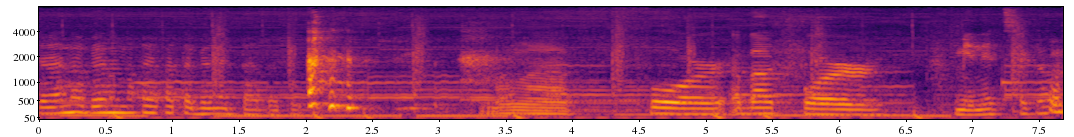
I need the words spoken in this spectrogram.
Jano, gano'n na kayo katagal nagtatattoo? Mga four, about four minutes ago.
